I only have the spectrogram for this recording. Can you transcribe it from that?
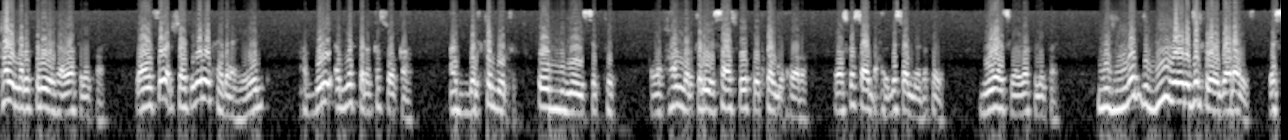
hal mar keliya kaaga filan tahay. Waa sida waxay dhaaheen haddii aad matalan ka soo qaad aada bal ka buutato oo niyeysato ood hal mar kaliya saas kuu tuurtay muxoorato oo iska soo baxday bisoo meegatada biyahaas kaaga filan tahay. Muhiimadu biyuheeda jirka way gaaraanaysa bas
